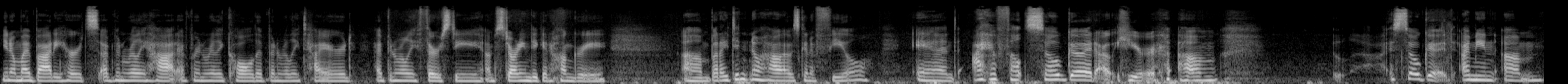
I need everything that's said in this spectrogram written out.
you know, my body hurts. I've been really hot. I've been really cold. I've been really tired. I've been really thirsty. I'm starting to get hungry. Um, but I didn't know how I was going to feel. And I have felt so good out here. Um, so good. I mean, um,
